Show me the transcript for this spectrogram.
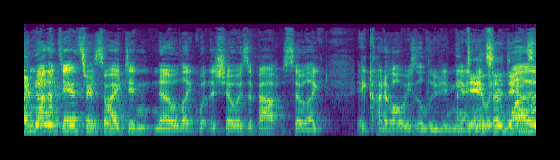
I'm not a dancer, so I didn't know like what the show is about. So like it kind of always eluded me. I knew dancer what it dances?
